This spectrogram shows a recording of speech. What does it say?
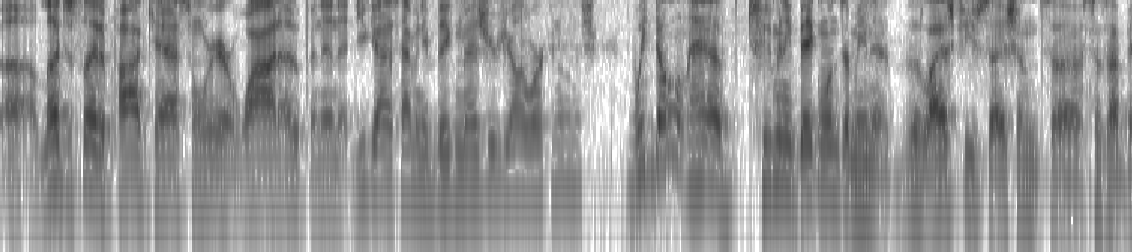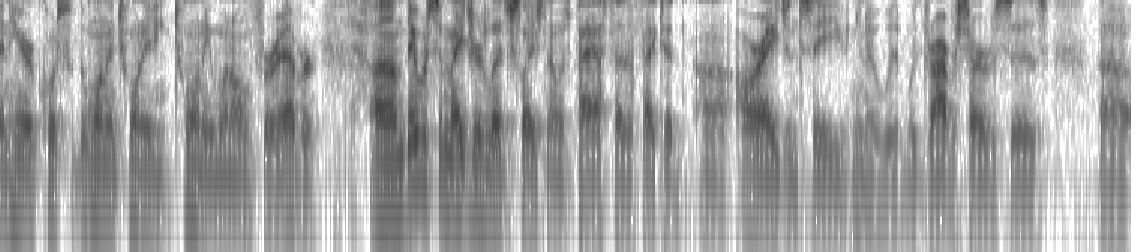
uh, legislative podcast, and we're wide open in it. You guys have any big measures y'all are working on this year? We don't have too many big ones. I mean, the, the last few sessions uh, since I've been here, of course, the one in 2020 went on forever. Um, there was some major legislation that was passed that affected uh, our agency, you know, with, with driver services, uh,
